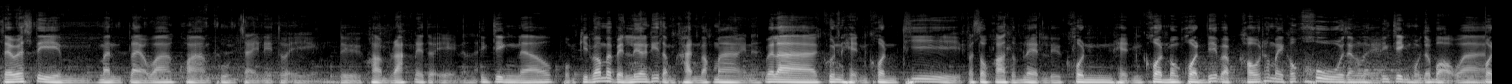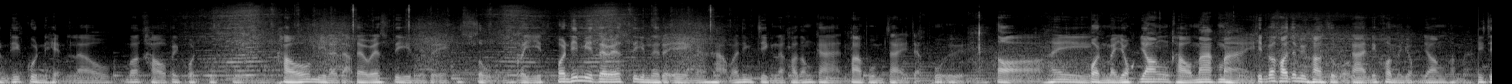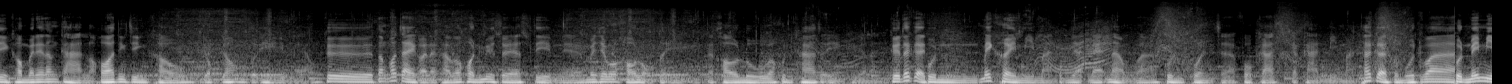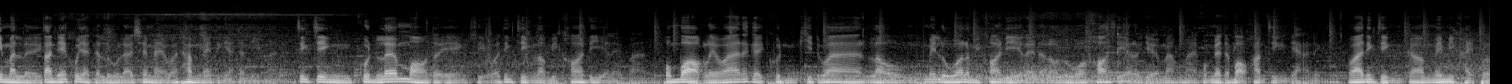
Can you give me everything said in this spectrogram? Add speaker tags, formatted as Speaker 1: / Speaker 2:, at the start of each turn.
Speaker 1: เซลล์สตีมมันแปลว่าความภูมิใจในตัวเอง หรือความรักในตัวเองนั่นแหละจริง ๆ แล้วผมคิดว่ามันเป็นเรื่องที่สำคัญมากๆนะเวลาคุณเห็นคนที่ประสบความสำเร็จ หรือคนเห็นคนบางคนที่แบบเขาทำไมเขาคูลจังเลย จริง ๆ ผมจะบอกว่าคนที่คุณเห็นแล้วว่าเขาเป็นคนคูลๆเขามีระดับเซลล์สตีมในตัวเองที่สูงปรีดคนที่มีเซลล์สตีมในตัวเองนะถามว่าจริง ๆ แล้วเขาต้องการความภูมิใจจากผู้อื่น ต่อให้คนมายกย่องเขามากมาย คิดว่าเขาจะมีความสุขกับการที่คนมายกย่องเขาไหมจริงๆ เขาไม่ได้ต้องการหรอก เพราะว่าจริง ๆ เขายกย่องตัวเองอยู่แล้ว คือต้องเข้าใจก่อนนะครับว่าคนที่มีเซลล์สตีมเนี่ยไม่ใช่ว่าเขาหลงตัวเอง แต่เขารู้ว่าคุณค่าตัวเองคืออะไร คือถ้าเกิดคุณไม่เคยมีมันผมอยากแนะนำว่าคุณควรจะโฟกัสกับการมีมัน ถ้าเกิดสมมุติว่าคุณไม่มีมันเลย ตอนนี้คุณอยากจะรู้แล้วใช่ไหมว่าทำไงถึงอยากจะมีมัน จริง ๆ คุณเริ่มมองตัวเองสิว่าจริง ๆ เรามีข้อดีอะไรบ้าง ผมบอกเลยว่าถ้าเกิดคุณคิดว่าเราไม่รู้ว่าเรามีข้อดีอะไรแต่เรารู้ว่าข้อเสียเราเยอะมากมาย ผมอยากจะบอกความจริงอีกอย่างหนึ่งว่าจริง ๆ ก็ไม่มีใครเพอร์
